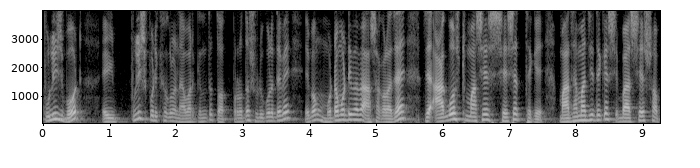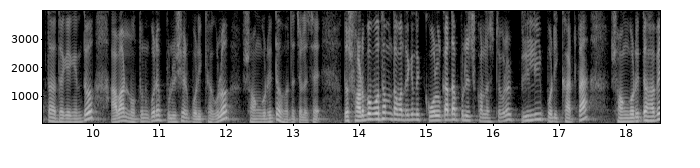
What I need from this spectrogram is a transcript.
পুলিশ বোর্ড এই পুলিশ পরীক্ষাগুলো নেওয়ার কিন্তু তৎপরতা শুরু করে দেবে এবং মোটামুটিভাবে আশা করা যায় যে আগস্ট মাসের শেষের থেকে, মাঝামাঝি থেকে বা শেষ সপ্তাহ থেকে কিন্তু আবার নতুন করে পুলিশের পরীক্ষাগুলো সংগঠিত হতে চলেছে। তো সর্বপ্রথম তোমাদের কিন্তু কলকাতা পুলিশ কনস্টেবলের প্রিলি পরীক্ষাটা সংগঠিত হবে।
